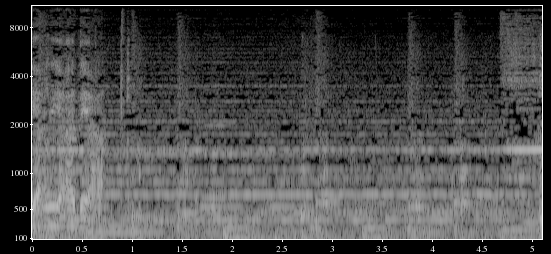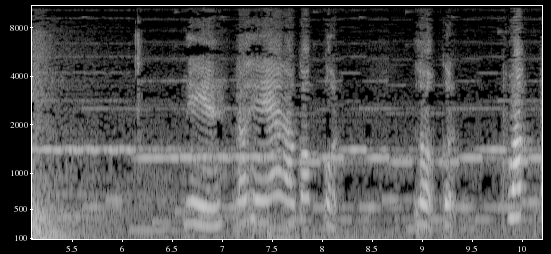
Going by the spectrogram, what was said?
ดี๋ยวเดี๋ยวเดี๋ยวนี่แล้วทีนี้เราก็กดโหลดกดพวกไป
